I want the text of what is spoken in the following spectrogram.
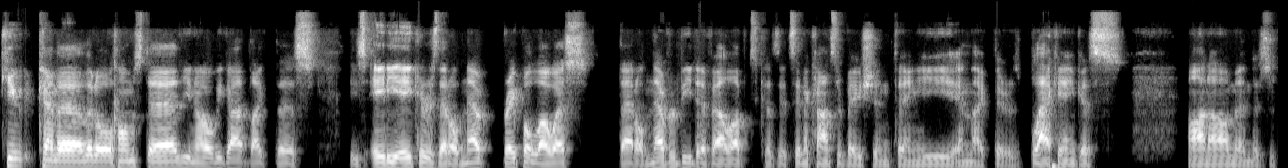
cute kind of little homestead. You know, we got like this these 80 acres that'll never right below us that'll never be developed because it's in a conservation thingy, and like there's black Angus on them, and there's a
